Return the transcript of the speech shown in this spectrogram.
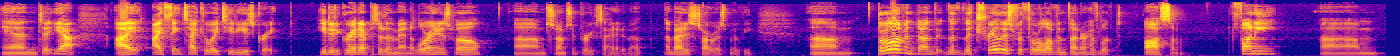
And uh, yeah, I I think Taika Waititi is great. He did a great episode of The Mandalorian as well. Um, so I'm super excited about about his Star Wars movie. Um, Thor: Love and Thunder. The, the, trailers for Thor: Love and Thunder have looked awesome, funny, um,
